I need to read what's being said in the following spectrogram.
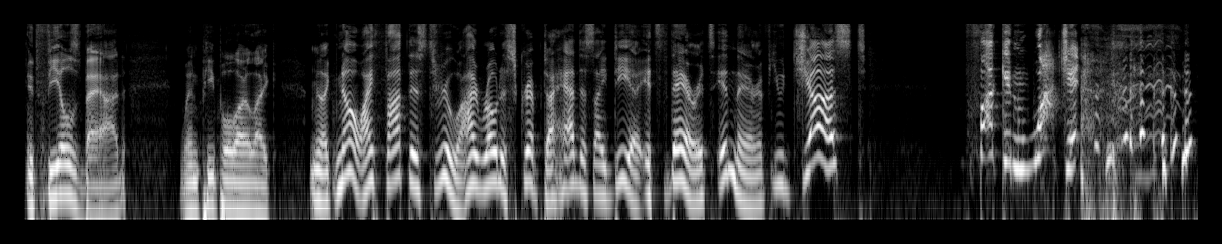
it feels bad when people are like, I mean, like, no, I thought this through. I wrote a script. I had this idea. It's there. It's in there. If you just fucking watch it.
